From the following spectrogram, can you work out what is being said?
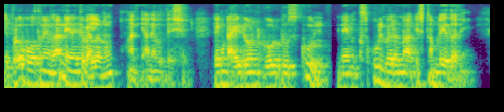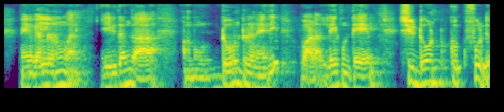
ఎప్పుడో పోతున్నాను కానీ నేనైతే వెళ్ళను అని అనే ఉద్దేశం. లేకుంటే I don't go to school నేను స్కూల్ వెళ్ళడం నాకు ఇష్టం లేదని. నేను వెళ్ళను అని. ఈ విధంగా మనము డోంట్ అనేది వాడాలి. లేకుంటే షీ డోంట్ కుక్ ఫుడ్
